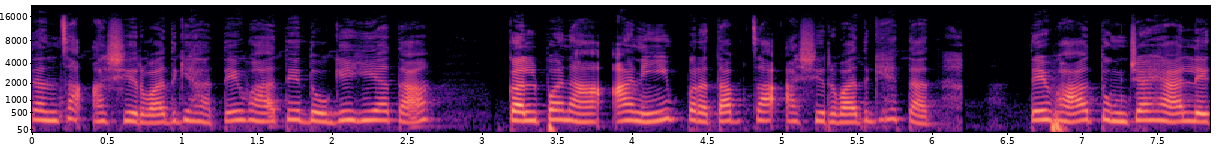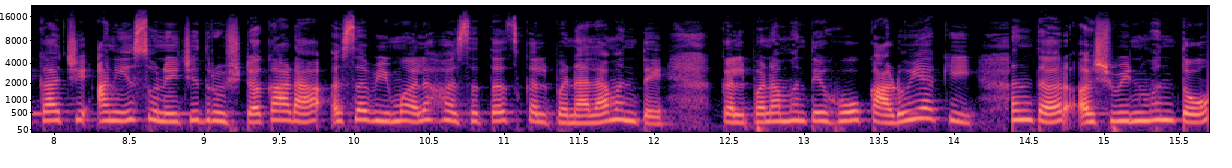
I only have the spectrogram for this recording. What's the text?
त्यांचा आशीर्वाद घ्या. तेव्हा ते दोघेही आता कल्पना आणि प्रतापचा आशीर्वाद घेतात. तेव्हा तुमच्या ह्या लेखाची आणि सुनेची दृष्ट काढा असं विमल हसतच कल्पनाला म्हणते. कल्पना म्हणते हो काढूया की. नंतर अश्विन म्हणतो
